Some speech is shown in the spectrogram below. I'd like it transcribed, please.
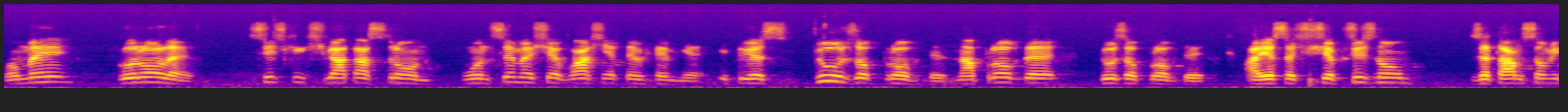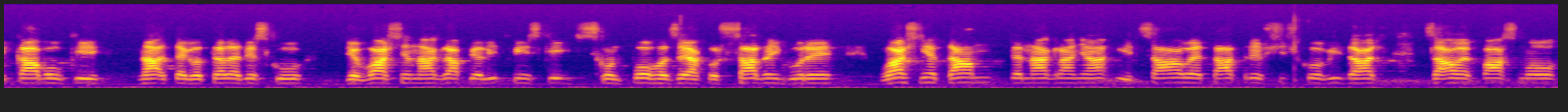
bo my, górole, wszystkich świata stron łączymy się właśnie w tym hymnie. I tu jest dużo prawdy, naprawdę dużo prawdy. A jeszcze się przyzną, że tam są i kawałki na tego teledysku, gdzie właśnie nagra Litwiński, skąd pochodzę jako z Czarnej Góry, właśnie tam te nagrania i całe Tatry wszystko widać, całe pasmo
